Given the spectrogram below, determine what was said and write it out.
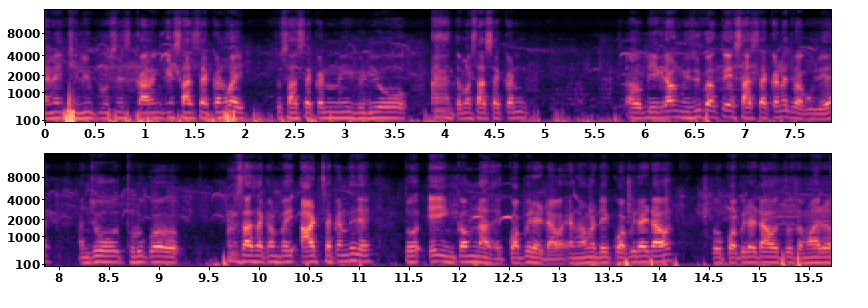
એને છેલ્લી પ્રોસેસ કારણ કે સાત સેકન્ડ હોય, તો સાત સેકન્ડની વીડિયો તમારે સાત સેકન્ડ બેકગ્રાઉન્ડ મ્યુઝિક વાગતું હોય સાત સેકન્ડ જ વાગવું જોઈએ. અને જો થોડુંક સાત સેકન્ડ પછી આઠ સેકન્ડ થઈ જાય, તો એ ઇન્કમ ના થાય કોપીરાઇટ આવે. એના માટે કોપીરાઇટ આવે, તો કોપીરાઇટ આવે તો તમારે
